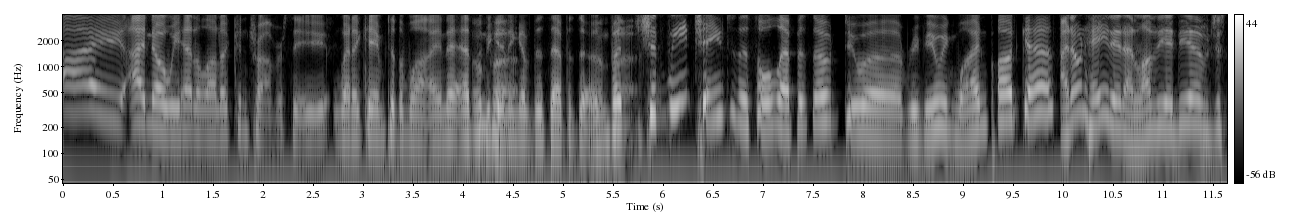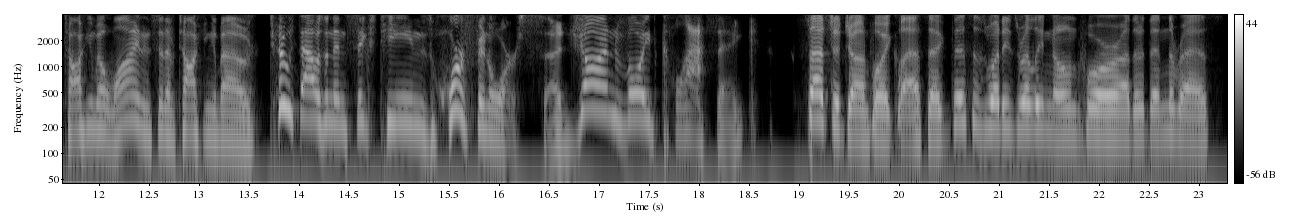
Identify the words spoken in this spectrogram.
I I know we had a lot of controversy when it came to the wine at the Oompa. beginning of this episode, Oompa. but should we change this whole episode to a reviewing wine podcast? I don't hate it. I love the idea of just talking about wine instead of talking about 2016's Horfenors, a Jon Voight classic. Such a John Boy classic. This is what he's really known for, other than the rest.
